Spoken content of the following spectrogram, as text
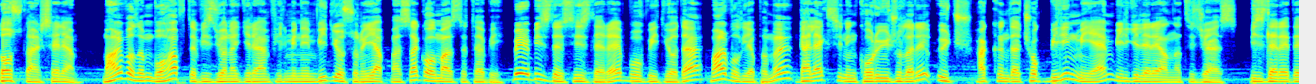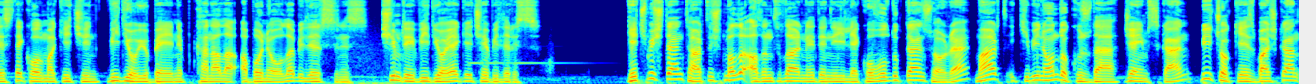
Dostlar selam. Marvel'ın bu hafta vizyona giren filminin videosunu yapmazsak olmazdı tabi. Ve biz de sizlere bu videoda Marvel yapımı Galaksinin Koruyucuları 3 hakkında çok bilinmeyen bilgileri anlatacağız. Bizlere destek olmak için videoyu beğenip kanala abone olabilirsiniz. Şimdi videoya geçebiliriz. Geçmişten tartışmalı alıntılar nedeniyle kovulduktan sonra Mart 2019'da James Gunn birçok kez Başkan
